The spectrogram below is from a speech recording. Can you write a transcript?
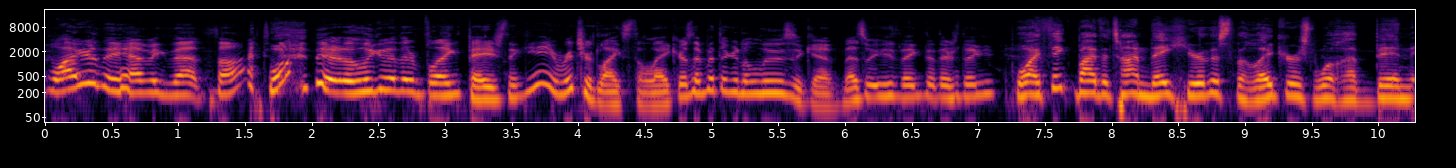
why are they having that thought? What? they're looking at their blank page thinking hey richard likes the lakers. I bet they're going to lose again. That's what you think that they're thinking? Well i think by the time they hear this the lakers will have been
